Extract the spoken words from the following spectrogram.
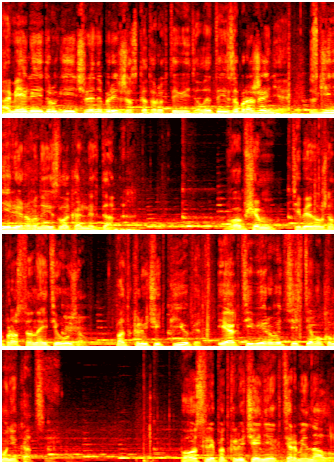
Амелия и другие члены Бриджес, которых ты видел, это изображения, сгенерированные из локальных данных. В общем, тебе нужно просто найти узел, подключить Кьюпит и активировать систему коммуникации. После подключения к терминалу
